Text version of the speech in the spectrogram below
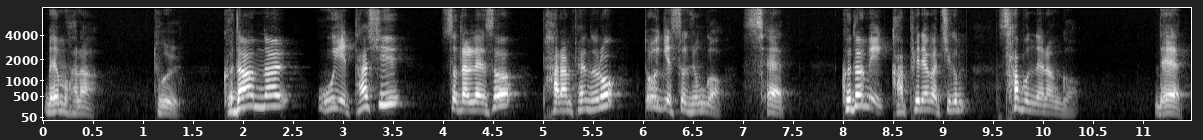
메모 하나. 둘. 그 다음날 오후에 다시 써달라 해서 파란 펜으로 또 이게 써준 거. 셋. 그 다음에 가피레가 지금 사본 내난 거. 넷.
